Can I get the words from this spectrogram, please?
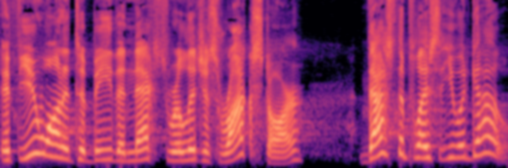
if you wanted to be the next religious rock star, that's the place that you would go.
